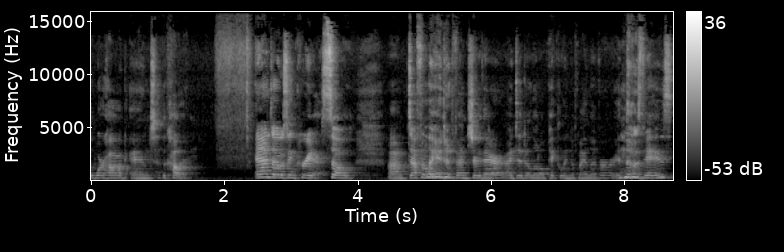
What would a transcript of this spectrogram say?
the warthog and the color. And I was in Korea, so um, definitely an adventure there. I did a little pickling of my liver in those days.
